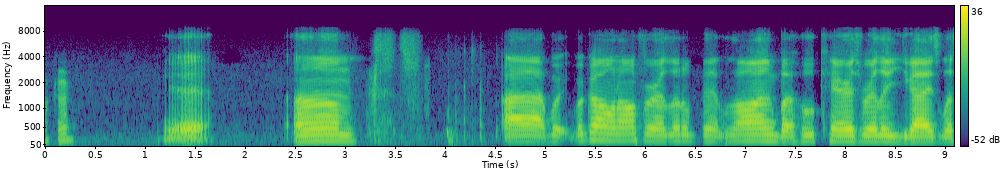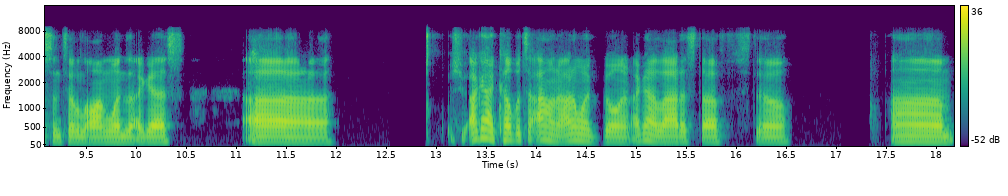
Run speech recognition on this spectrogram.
Okay. Yeah. Um. Uh, we're, we're going on for a little bit long, but who cares really? You guys listen to the long ones, I guess. Uh, I got a couple. I I don't know. I don't want to go in. I got a lot of stuff still. Um.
